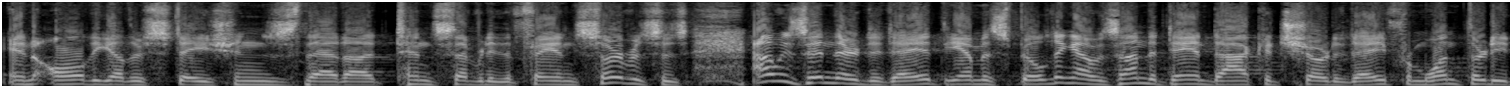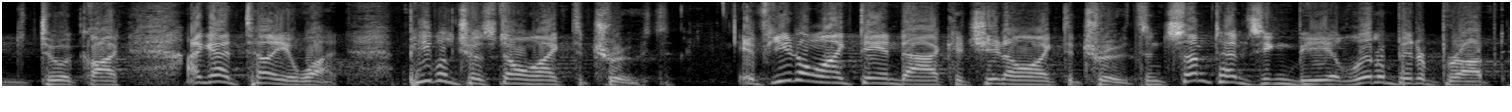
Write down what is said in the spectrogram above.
and all the other stations that 1070 uh, The Fan services. I was in there today at the Emmis building. I was on the Dan Dakich show today from 1.30 to 2 o'clock. I got to tell you what, people just don't like the truth. If you don't like Dan Dakich, you don't like the truth. And sometimes he can be a little bit abrupt,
